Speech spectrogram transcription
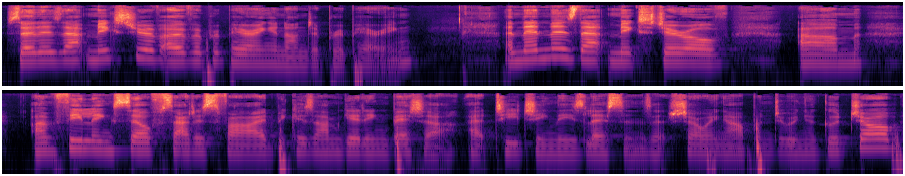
So there's that mixture of over preparing and under preparing. And then there's that mixture of um, I'm feeling self satisfied because I'm getting better at teaching these lessons, at showing up and doing a good job,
